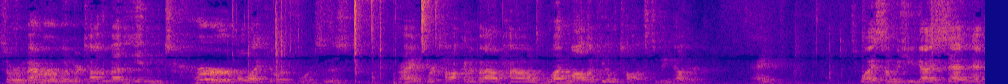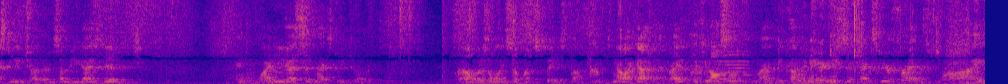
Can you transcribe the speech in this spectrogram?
So remember, when we're talking about intermolecular forces, right, we're talking about how one molecule talks to the other, right? That's why some of you guys sat next to each other and some of you guys didn't. Right? Why do you guys sit next to each other? Well, there's only so much space, Dr. No, I got that, right? But you also, right, you come in here and you sit next to your friends. Why?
